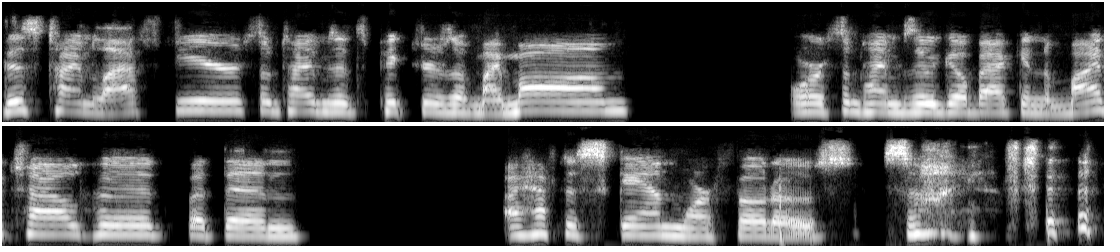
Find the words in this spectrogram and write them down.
this time last year. Sometimes it's pictures of my mom, or sometimes we go back into my childhood, but then I have to scan more photos. So I have to,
